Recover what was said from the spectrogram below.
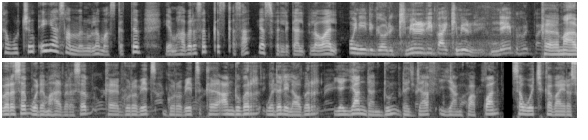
ሰዎችን እያሳመኑ ለማስከተብ የማህበረሰብ ቅስቀሳ ያስፈልጋል ብለዋል። ከማህበረሰብ ወደ ማህበረሰብ፣ ከጎረቤት ጎረቤት፣ ከአንዱ በር ወደ ሌላው በር የእያንዳንዱን ደጃፍ እያንኳኳን ሰዎች ከቫይረሱ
